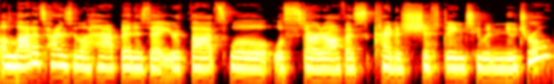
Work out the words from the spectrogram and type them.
A lot of times it'll happen is that your thoughts will will start off as kind of shifting to a neutral.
